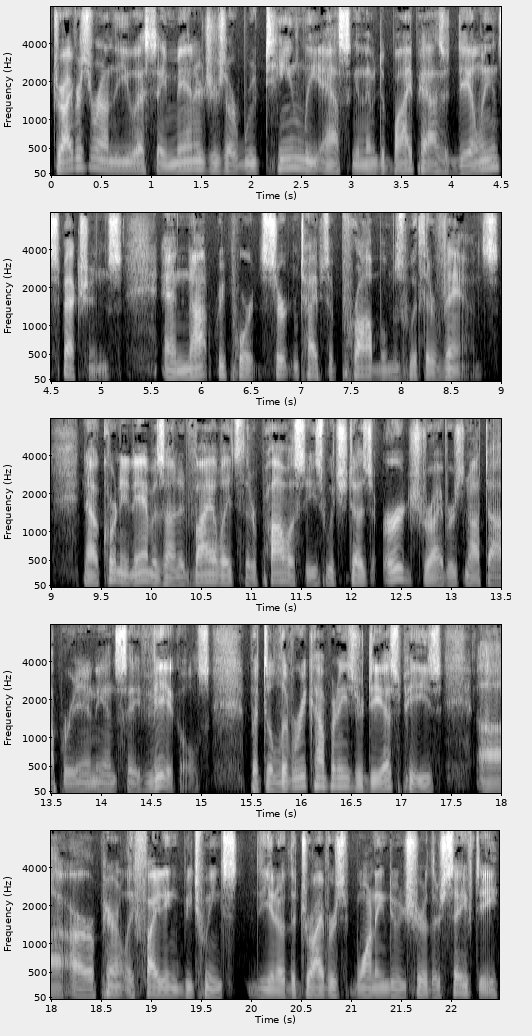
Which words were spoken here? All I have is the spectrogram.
Drivers around the U.S. say managers are routinely asking them to bypass daily inspections and not report certain types of problems with their vans. Now, according to Amazon, it violates their policies, which does urge drivers not to operate any unsafe vehicles. But delivery companies or DSPs uh, are apparently fighting between you know the drivers wanting to ensure their safety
